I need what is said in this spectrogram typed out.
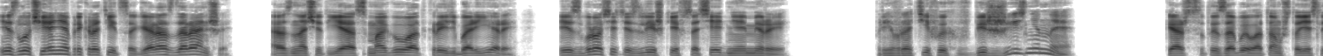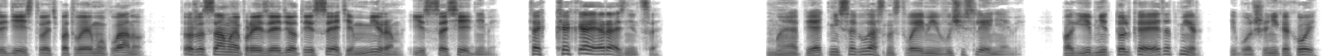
излучение прекратится гораздо раньше, а значит, я смогу открыть барьеры и сбросить излишки в соседние миры, превратив их в безжизненные. Кажется, ты забыл о том, что если действовать по твоему плану, то же самое произойдет и с этим миром, и с соседними. Так какая разница? Мы опять не согласны с твоими вычислениями. Погибнет только этот мир, и больше никакой.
